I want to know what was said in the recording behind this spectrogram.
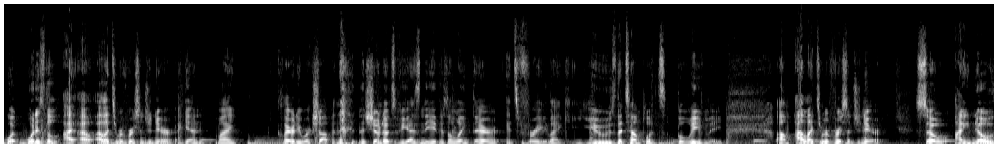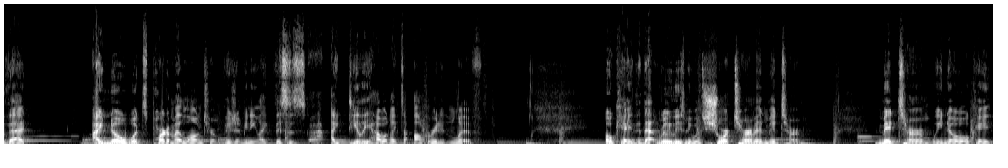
what what is the I, I, I like to reverse engineer. Again my clarity workshop in the show notes if you guys need there's a link there. It's free. Like use the templates believe me. Um, i like to reverse engineer. So i know that i know what's part of my long-term vision meaning like this is ideally how i'd like to operate and live. Okay then that really leaves me with short-term and mid-term. Mid-term we know okay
